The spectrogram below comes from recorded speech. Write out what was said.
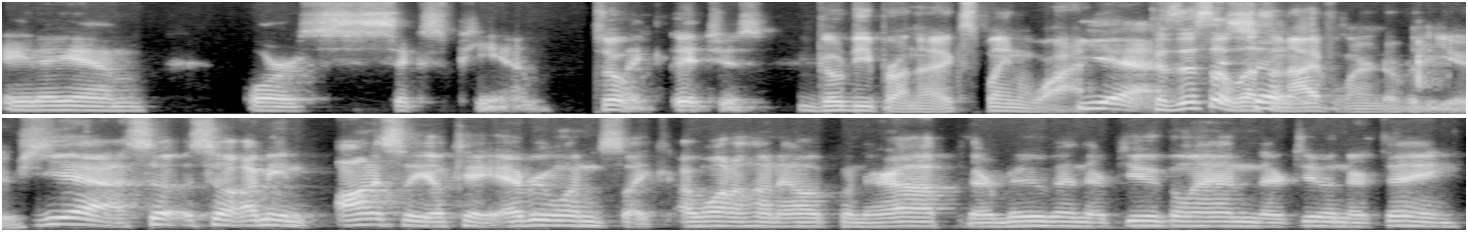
8 a.m. or 6 p.m. So like it, it, just go deeper on that. Explain why. Yeah, because this is a lesson so, I've learned over the years. Yeah. So so I mean, honestly, okay, everyone's like, I want to hunt elk when they're up, they're moving, they're bugling, they're doing their thing.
